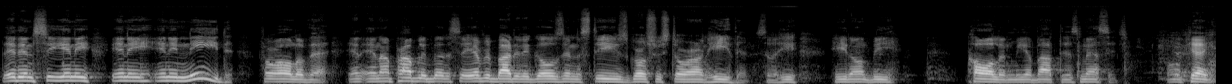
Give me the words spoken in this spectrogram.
they didn't see any, any, any need for all of that. And, and I probably better say everybody that goes into Steve's grocery store aren't heathen. So he, he don't be calling me about this message. Okay.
